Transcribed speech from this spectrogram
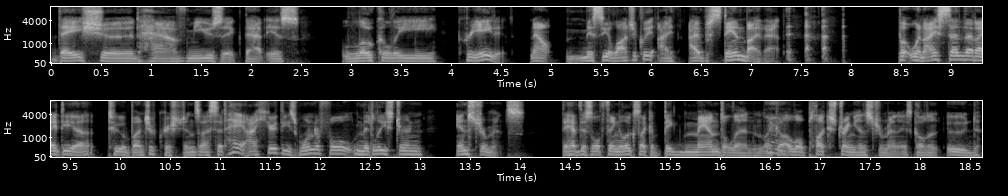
they should have music that is locally created now missiologically i, I stand by that but when i said that idea to a bunch of christians i said hey i hear these wonderful middle eastern instruments they have this little thing it looks like a big mandolin like Hmm. a little pluck string instrument it's called an oud.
